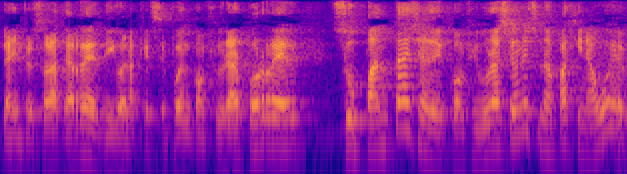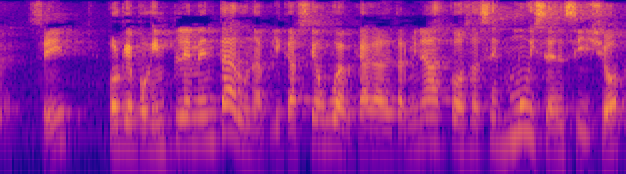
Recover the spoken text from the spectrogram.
las impresoras de red, digo, las que se pueden configurar por red, su pantalla de configuración es una página web, ¿sí? Porque Porque implementar una aplicación web que haga determinadas cosas es muy sencillo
